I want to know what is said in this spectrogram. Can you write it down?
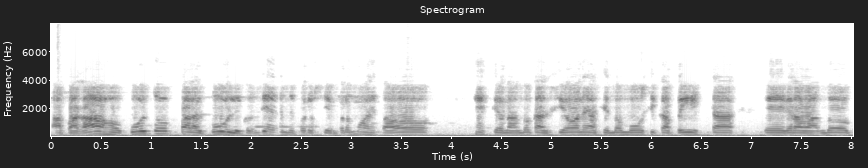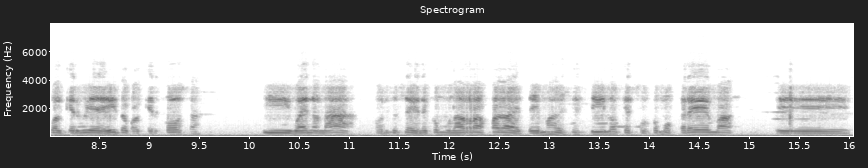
apagados, ocultos para el público, ¿entiendes? Pero siempre hemos estado gestionando canciones, haciendo música, pistas, eh, grabando cualquier videito, cualquier cosa. Y bueno, nada, ahorita se viene como una ráfaga de temas de ese estilo que son como crema. eh,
